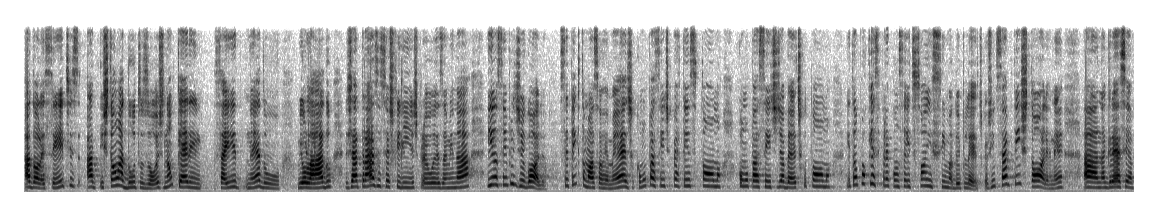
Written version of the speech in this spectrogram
adolescentes, estão adultos hoje, não querem sair né, do, meu lado, já traz os seus filhinhos para eu examinar e eu sempre digo, olha, você tem que tomar seu remédio como o paciente hipertenso toma, como o paciente diabético toma. Então, por que esse preconceito só em cima do epilético? A gente sabe que tem história, né? Ah, na Grécia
